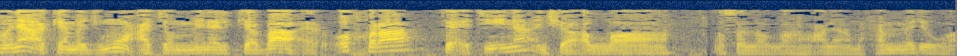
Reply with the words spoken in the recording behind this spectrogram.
هناك مجموعة من الكبائر أخرى تأتينا إن شاء الله. وصلى الله على محمد وآله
